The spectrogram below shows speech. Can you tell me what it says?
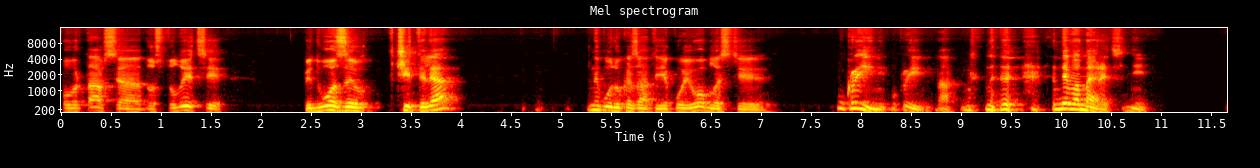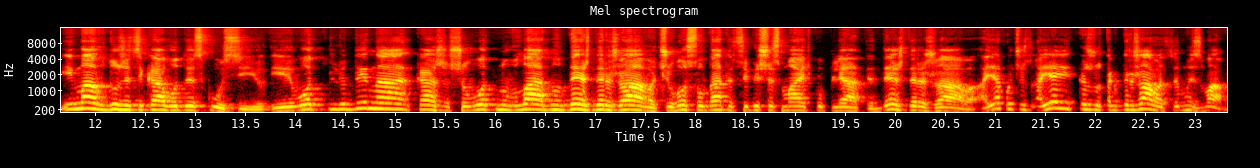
повертався до столиці, підвозив вчителя. Не буду казати, якої області. В Україні, в Україні, так. не в Америці, ні. І мав дуже цікаву дискусію. І от людина каже, що от ну влад, ну де ж держава, чого солдати собі щось мають купляти? Де ж держава? А я хочу, а я їй кажу: так держава це ми з вами.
